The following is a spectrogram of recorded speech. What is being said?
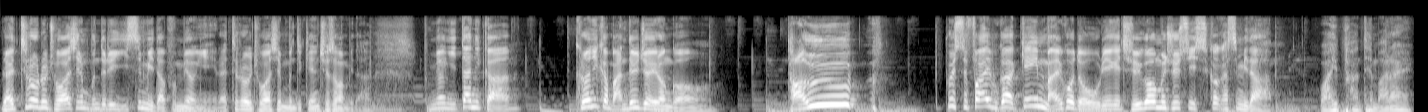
레트로를 좋아하시는 분들이 있습니다 분명히. 레트로를 좋아하시는 분들께는 죄송합니다. 분명히 있다니까. 그러니까 만들죠 이런 거. 다음! 플스5가 게임 말고도 우리에게 즐거움을 줄 수 있을 것 같습니다. 와이프한테 말할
